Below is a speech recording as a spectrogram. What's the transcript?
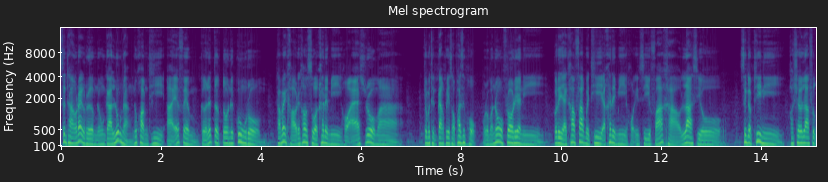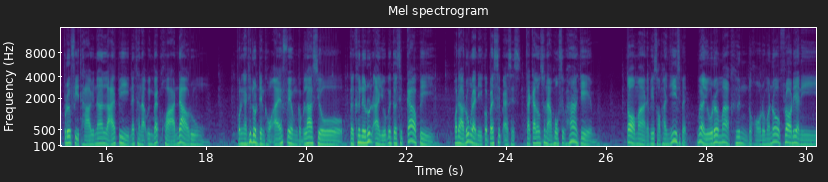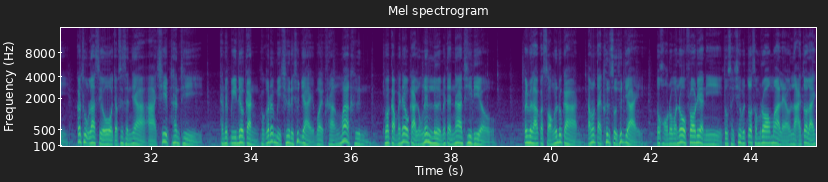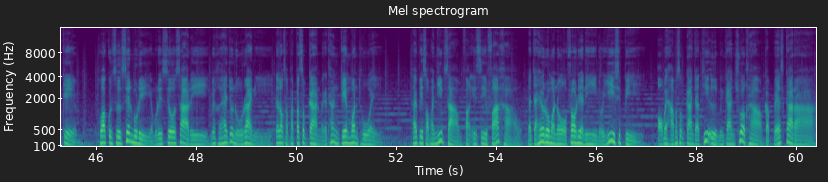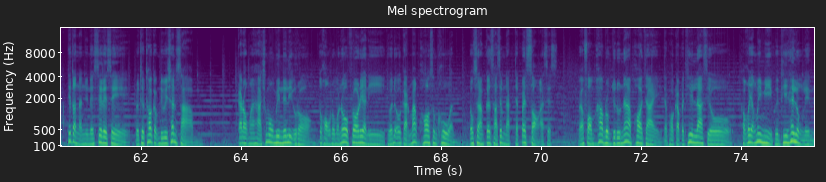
เส้นทางแรกเริ่มในวงการลูกหนังด้วยความที่ RFM เกิดและเติบโตในกรุงโรมทำให้เขาได้เข้าสู่อะคาเดมีของแอสโรมาจนไปถึงกลางปี 2016 โรมาโน ฟลอเรียนี ก็ได้ย้ายข้ามฟากไปที่อะคาเดมีของอินซีฟ้าขาวลาซิโอ ซึ่งกับที่นี้เขาใช้เวลาฝึกปรือฝีเท้าอยู่นานหลายปีในฐานะวิงแบ็กขวาดาวรุ่ง ผลงานที่โดดเด่นของ RFM กับลาซิโอเกิดขึ้นในรุ่นอายุไม่เกิน 19 ปี เพราะดาวรุ่งรายนี้กดไป 10 แอสซิสจากการลงสนาม 65 เกม ต่อมาในปี 2021 เมื่ออายุเริ่มมากขึ้นตัวของโรมาโนฟลอเรียนีก็ถูกลาซิโอจับเซ็นสัญญาอาชีพทันทีแถมในปีเดียวกันเขาก็เริ่มมีชื่อในชุดใหญ่บ่อยครั้งมากขึ้นทว่ากลับไม่ได้โอกาสลงเล่นเลยแม้แต่หน้าที่เดียว เป็นเวลากว่า2ฤดูกาลนับตั้งแต่ขึ้นสู่ชุดใหญ่ ตัวของโรมาโนฟลอเรียนีถูกใส่ชื่อเป็นตัวสำรองมาแล้วหลายต่อหลายเกมทว่ากุนซือเซียนบุรีอย่างบริเซโอซารี ไม่เคยให้เจ้าหนูรายนี้ได้ลองสัมผัสประสบการณ์แม้กระทั่งเกมบอลถ้วย ท้ายปี 2023 ฝั่งอินซีฟ้าขาวอยากจะให้โรมาโนฟลอเรียนีหน่วย 20 ปี ออกไปหาประสบการณ์จากที่อื่นเป็นการชั่วคราวกับเปสการา ที่ตอนนั้นอยู่ในเซเรเซหรือเทียบเท่ากับดิวิชั่น 3 การออกมาหาชั่วโมงบินในลีกรอง ตัวของโรมาโนฟลอเรียนีถือว่าได้โอกาสมากพอสมควร ลงสนามเกิน 30 นัดจัดไป2อาเซสแม้ว่าฟอร์มภาพรวมจะดูน่าพอใจ แต่พอกลับไปที่ลาซิโอเขาก็ยังไม่มีพื้นที่ให้ลงเล่น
